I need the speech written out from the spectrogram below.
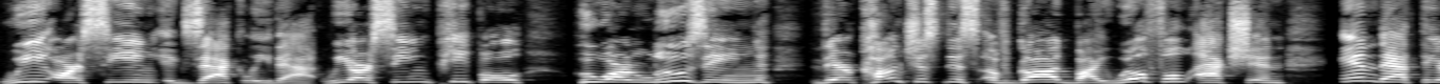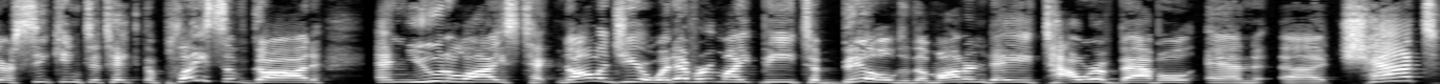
we are seeing exactly that. We are seeing people who are losing their consciousness of God by willful action in that they are seeking to take the place of God and utilize technology or whatever it might be to build the modern day Tower of Babel. And uh, Chat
